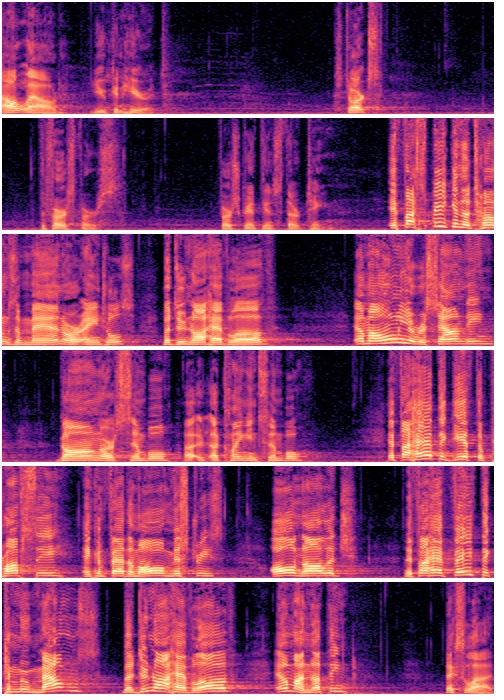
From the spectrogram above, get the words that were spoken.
Out loud, you can hear it. Starts the first verse, 1 Corinthians 13. If I speak in the tongues of man or angels, but do not have love, am I only a resounding gong or cymbal, a, a clanging cymbal? If I have the gift of prophecy and can fathom all mysteries, all knowledge, and if I have faith that can move mountains, but do not have love, am I nothing? Next slide.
